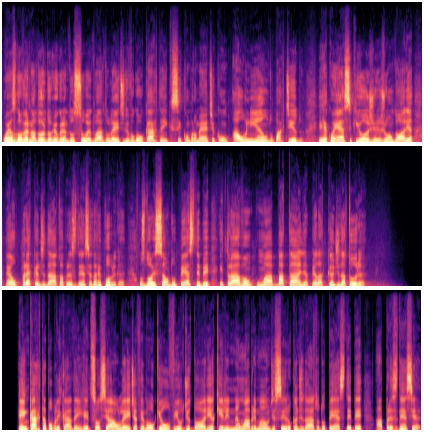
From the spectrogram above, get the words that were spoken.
O ex-governador do Rio Grande do Sul, Eduardo Leite, divulgou carta em que se compromete com a união do partido e reconhece que hoje João Dória é o pré-candidato à presidência da República. Os dois são do PSDB e travam uma batalha pela candidatura. Em carta publicada em rede social, Leite afirmou que ouviu de Dória que ele não abre mão de ser o candidato do PSDB à presidência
